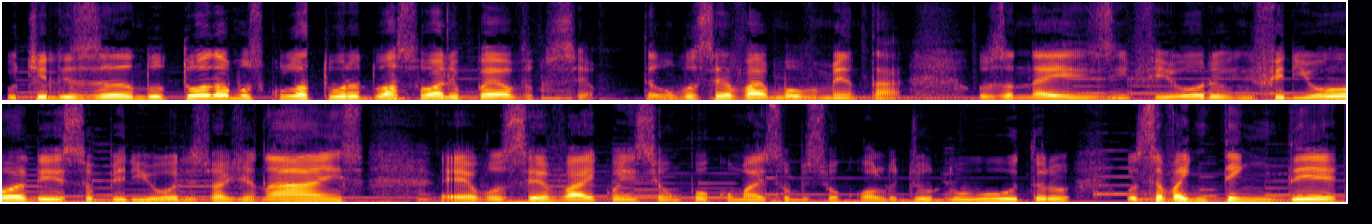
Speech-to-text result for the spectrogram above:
utilizando toda a musculatura do assoalho pélvico seu. Então você vai movimentar os anéis inferiores, inferiores superiores vaginais, é, você vai conhecer um pouco mais sobre o seu colo do útero, você vai entender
